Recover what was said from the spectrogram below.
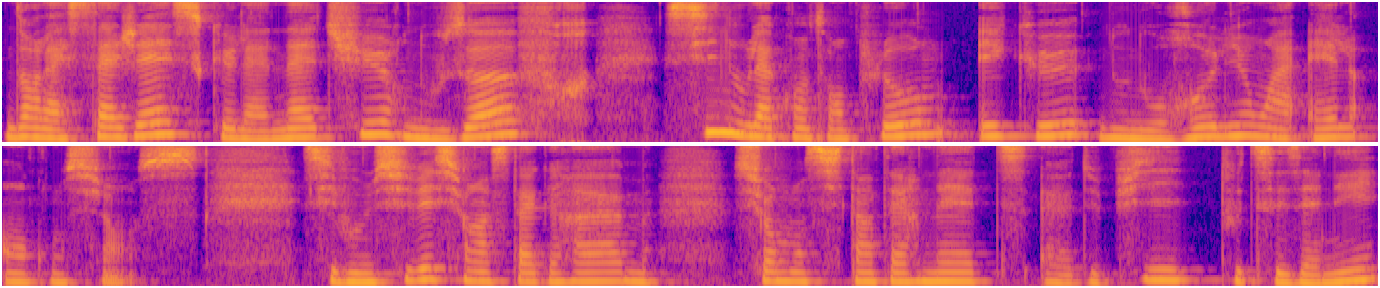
dans la sagesse que la nature nous offre si nous la contemplons et que nous nous relions à elle en conscience. Si vous me suivez sur Instagram, sur mon site internet euh, depuis toutes ces années,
